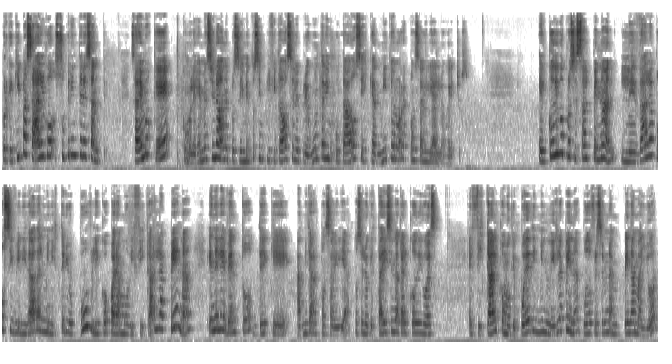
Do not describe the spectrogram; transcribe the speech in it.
Porque aquí pasa algo súper interesante. Sabemos que, como les he mencionado, en el procedimiento simplificado se le pregunta al imputado si es que admite o no responsabilidad en los hechos. El Código Procesal Penal le da la posibilidad al Ministerio Público para modificar la pena en el evento de que admita responsabilidad. Entonces lo que está diciendo acá el código es, el fiscal como que puede disminuir la pena, puede ofrecer una pena mayor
